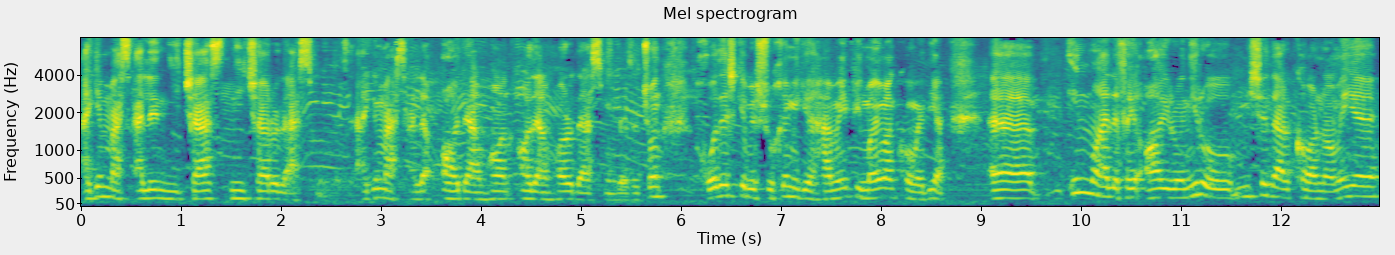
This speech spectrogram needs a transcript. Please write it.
اگه مسئله نیچه است نیچه رو دست میندازه. اگه مسئله آدم ها آدم ها رو دست میندازه. چون خودش که به شوخی میگه همه این فیلم های من کمدی این معلفه آیرونی رو میشه در کارنامه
